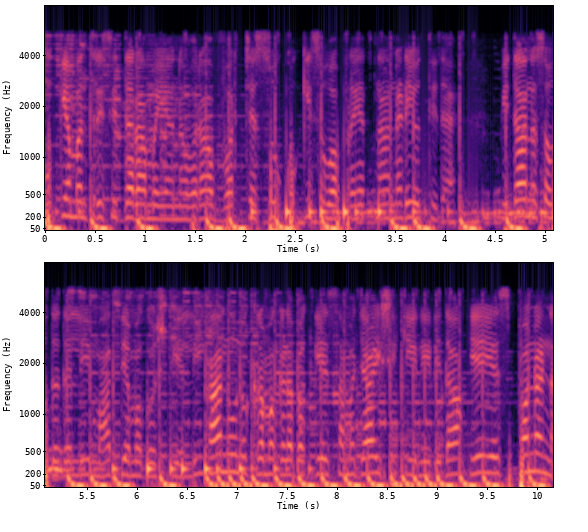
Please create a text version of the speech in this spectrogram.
ಮುಖ್ಯಮಂತ್ರಿ ಸಿದ್ದರಾಮಯ್ಯನವರ ವರ್ಚಸ್ಸು ಕುಗ್ಗಿಸುವ ಪ್ರಯತ್ನ ನಡೆಯುತ್ತಿದೆ. ವಿಧಾನಸೌಧದಲ್ಲಿ ಮಾಧ್ಯಮಗೋಷ್ಠಿಯಲ್ಲಿ ಕಾನೂನು ಕ್ರಮಗಳ ಬಗ್ಗೆ ಸಮಜಾಯಿಷಿಕೆ ನೀಡಿದ ಎಎಸ್ ಪೊನ್ನಣ್ಣ.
